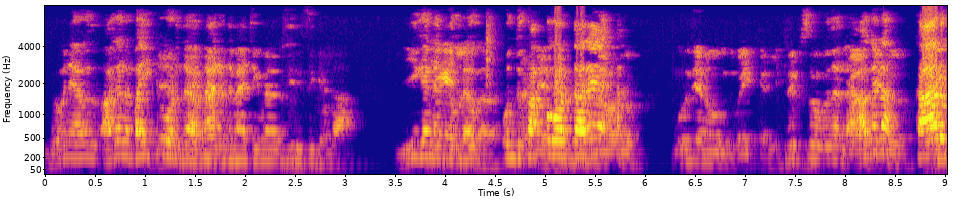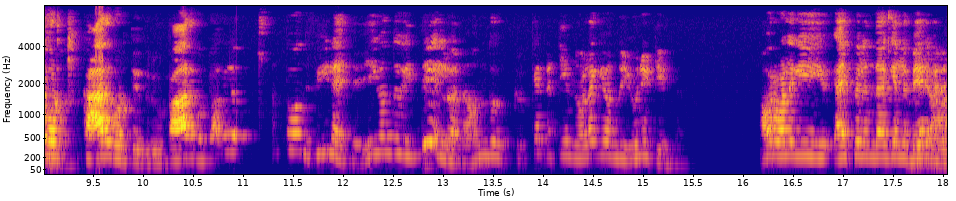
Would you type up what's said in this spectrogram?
ಧೋನಿ ಯಾವ್ದು ಆಗಲ್ಲ ಬೈಕ್ ಹೊಡೆದ ಮ್ಯಾನ್ ಆಫ್ ದ ಮ್ಯಾಚ್ ಸೀರೀಸ್ಗೆಲ್ಲ ಈಗ ಒಂದು- ತಪ್ಪು ಕೊಡ್ತಾರೆ. ಮೂರು ಜನ ಹೋಗುದು ಬೈಕ್ ಅಲ್ಲಿ. ಟ್ರಿಪ್ಸ್ ಹೋಗುದಲ್ಲ. ಆಗಲ್ಲ? ಕಾರ್ ಕೊಡ್ ಕಾರ್ ಕೊಡ್ತಿದ್ರು. ಕಾರ್ ಕೊಟ್ಟು ಆಗಲ್ಲ. ಅಂತ ಒಂದು ಫೀಲ್ ಆಯ್ತು. ಈಗ ಒಂದು ಇದ್ದೇ ಇಲ್ವಲ್ಲ? ಒಂದು ಕ್ರಿಕೆಟ್ ಟೀಮ್ ಒಳಗೆ ಒಂದು ಯೂನಿಟಿ ಇಲ್ಲ. ಅವ್ರ ಒಳಗೆ ಐ ಪಿ ಎಲ್ ಇಂದಾಗಿ ಎಲ್ಲ ಬೇರೆ ಬೇರೆ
